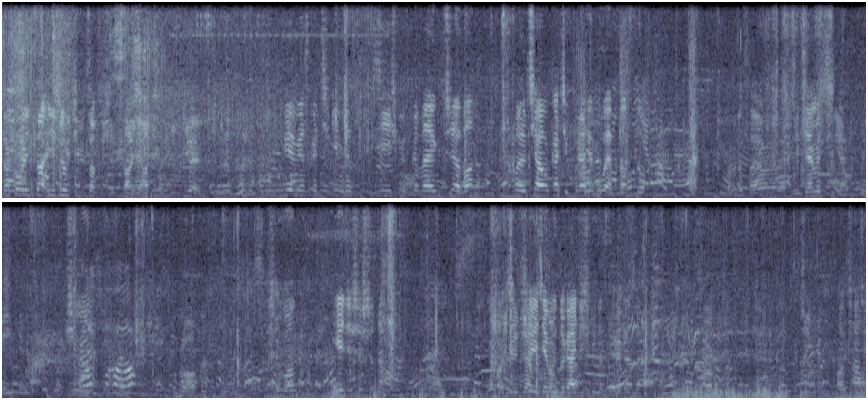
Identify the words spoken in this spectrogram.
Do końca i rzucił co tu się stanie, a tu wiem. Wiem, z kacikiem raz wzięliśmy w kawałek drzewa, poleciał kacik prawie w łeb dostał. Jedziemy czy nie? Szymon? Szymon, jedziesz jeszcze tam? Chodź, przejedziemy doradzić mi na straganę. Chodź, jedziemy.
